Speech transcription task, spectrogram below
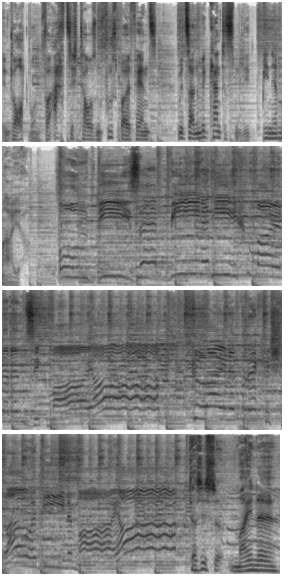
In Dortmund vor 80.000 Fußballfans mit seinem bekanntesten Lied Biene Maya. Und diese Biene, die ich meine, nennt sich Maya. Kleine, freche, schlaue Biene Maya. Das ist meine,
